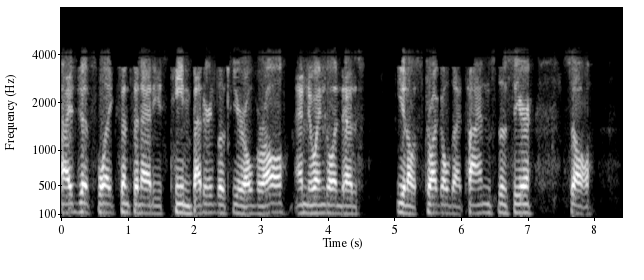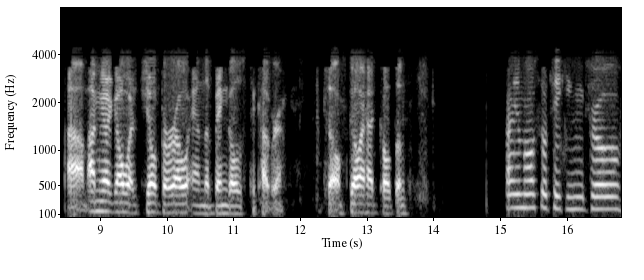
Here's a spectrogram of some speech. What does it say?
I just like Cincinnati's team better this year overall, and New England has, you know, struggled at times this year. So um, I'm going to go with Joe Burrow and the Bengals to cover. So go ahead, Colton. I am also taking Joe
